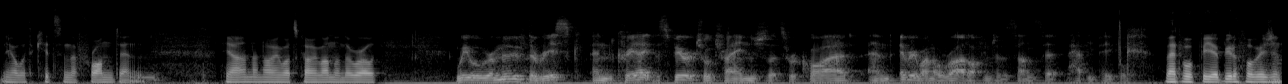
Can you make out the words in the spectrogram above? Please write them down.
you know, with the kids in the front and, mm. yeah, not knowing what's going on on the road. We will remove the risk and create the spiritual change that's required, and everyone will ride off into the sunset happy people. That would be a beautiful vision.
